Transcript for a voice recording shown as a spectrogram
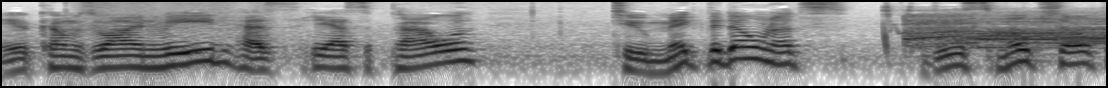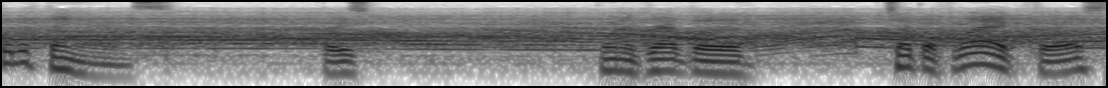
Here comes Ryan Reed. Has he has the power to make the donuts, do a smoke show for the fans. But he's going to grab the checker flag first,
